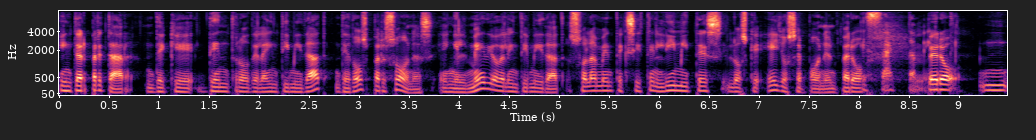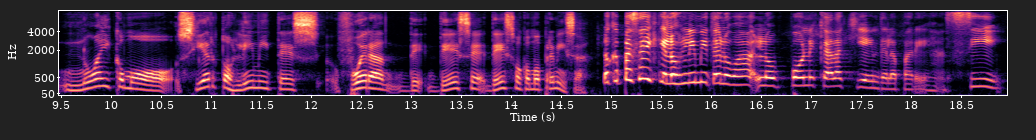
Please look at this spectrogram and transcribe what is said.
interpretar de que dentro de la intimidad de dos personas, en el medio de la intimidad, solamente existen límites los que ellos se ponen, pero, Exactamente. pero no hay como ciertos límites fuera de, de, ese, de eso como premisa. Lo que pasa es que los límites lo, va, lo pone cada quien de la pareja. Sí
